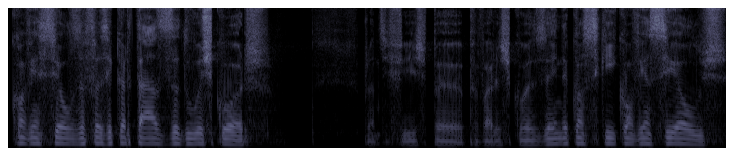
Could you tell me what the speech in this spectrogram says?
convencê-los a fazer cartazes a duas cores. Pronto, e fiz para, para várias coisas. Ainda consegui convencê-los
